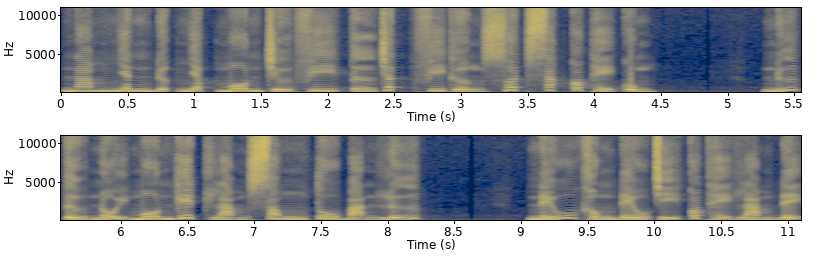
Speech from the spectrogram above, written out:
Nam nhân được nhập môn trừ phi tư chất phi thường xuất sắc có thể cùng. Nữ tử nội môn kết làm song tu bạn lữ. Nếu không đều chỉ có thể làm đệ.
